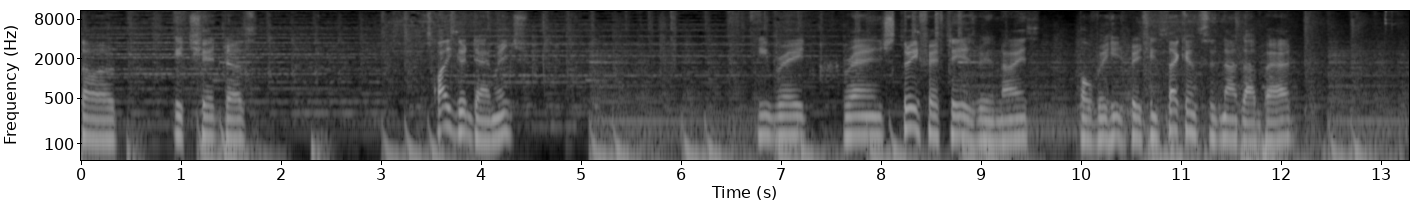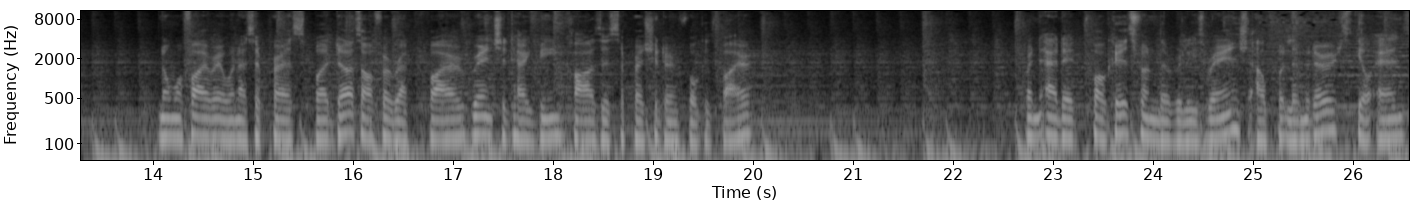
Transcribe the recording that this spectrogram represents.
so each hit does quite good damage. Heat rate range 350 is really nice. Overheat 15 seconds is not that bad. Normal fire rate when I suppress, but does offer rapid fire. Range attack beam causes suppression during focus fire. When added focus from the release range, output limiter, skill ends,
